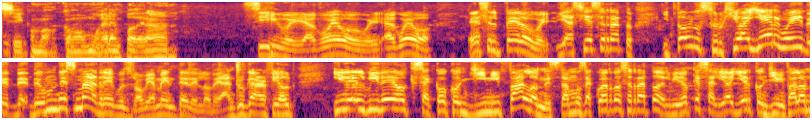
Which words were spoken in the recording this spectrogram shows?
sí, como, como mujer empoderada. Sí, güey, a huevo, güey, a huevo. Es el pedo, güey. Y así hace rato. Y todo surgió ayer, güey, de, un desmadre, pues obviamente de lo de Andrew Garfield y del video que sacó con Jimmy Fallon. Estamos de acuerdo hace rato del video que salió ayer con Jimmy Fallon,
